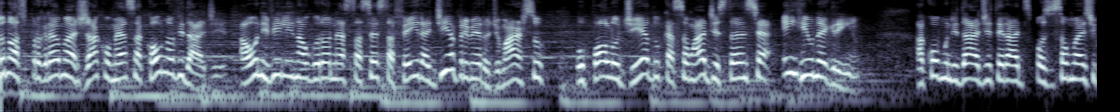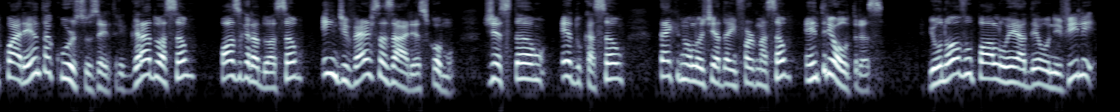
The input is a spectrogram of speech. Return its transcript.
o nosso programa já começa com novidade. A Univille inaugurou nesta sexta-feira, dia 1 de março, o Polo de Educação à Distância em Rio Negrinho. A comunidade terá à disposição mais de 40 cursos entre graduação, pós-graduação, em diversas áreas como gestão, educação, tecnologia da informação, entre outras. E o novo Polo EAD Univille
